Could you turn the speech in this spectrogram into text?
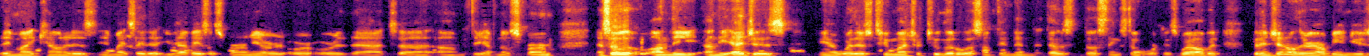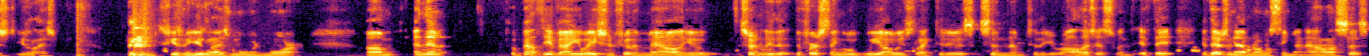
they might count it as it might say that you have azoospermia or or, or that uh, um, you have no sperm. And so on the on the edges, you know, where there's too much or too little of something, then those those things don't work as well. But but in general, they are being used utilized. excuse me, utilized more and more. Um, and then about the evaluation for the male, you know, certainly the, the first thing we always like to do is send them to the urologist when if they if there's an abnormal semen analysis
